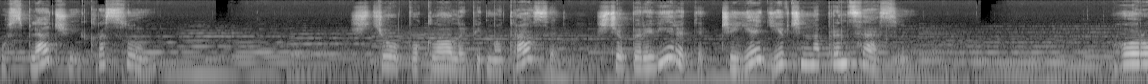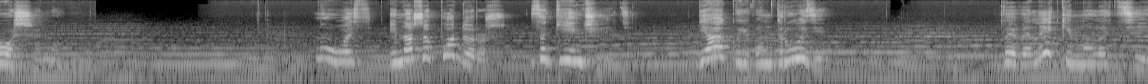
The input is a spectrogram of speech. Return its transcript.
У сплячої красуні. Що поклали під матраси, щоб перевірити, чи є дівчина принцесою? Горошину. Ну ось і наша подорож закінчується. Дякую вам, друзі. Ви великі молодці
